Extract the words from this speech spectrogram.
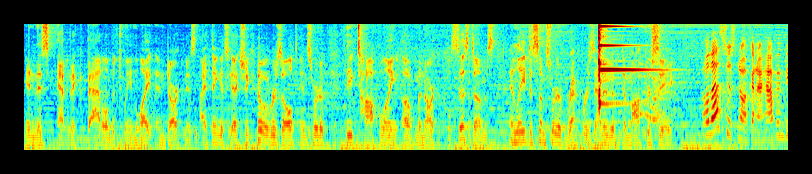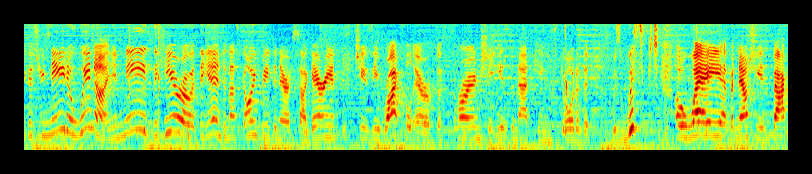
in this epic battle between light and darkness. I think it's actually going to result in sort of the toppling of monarchical systems and lead to some sort of representative democracy. Well, that's just not going to happen because you need a winner. You need the hero at the end, and that's going to be Daenerys Targaryen. She is the rightful heir of the throne. She is the Mad King's daughter that was whisked away, but now she is back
